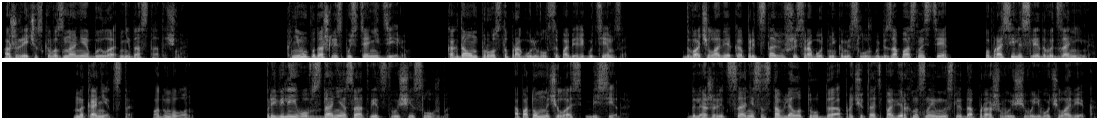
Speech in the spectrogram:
а жреческого знания было недостаточно. К нему подошли спустя неделю, когда он просто прогуливался по берегу Темзы. Два человека, представившись работниками службы безопасности, попросили следовать за ними. «Наконец-то», — подумал он. Привели его в здание соответствующей службы. А потом началась беседа. Для жреца не составляло труда прочитать поверхностные мысли допрашивающего его человека.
